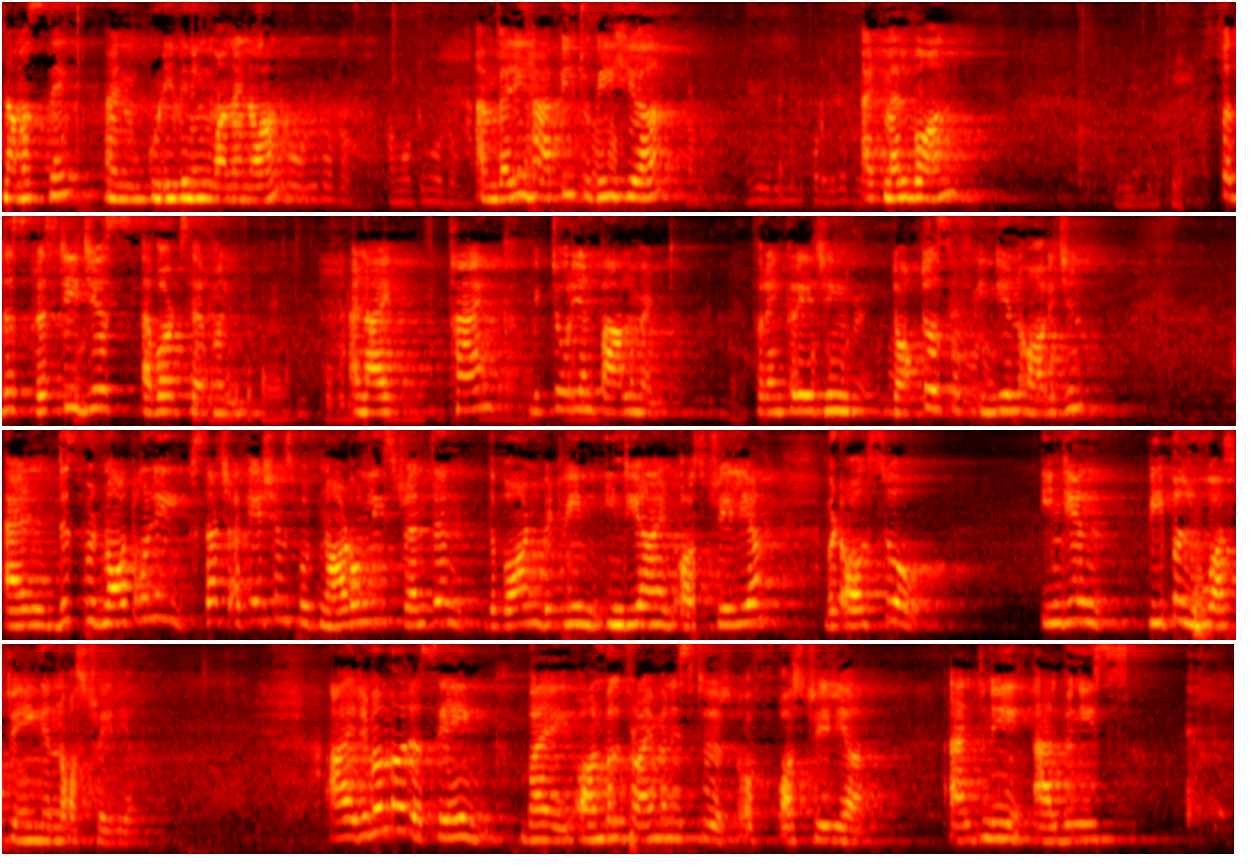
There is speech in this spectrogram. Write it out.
Namaste and good evening, one and all. I'm very happy to be here at Melbourne for this prestigious award ceremony. And I thank Victorian Parliament for encouraging doctors of Indian origin. And this would not only, such occasions would not only strengthen the bond between India and Australia, but also Indian people who are staying in Australia. I remember a saying by Honorable Prime Minister of Australia, Anthony Albanese,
